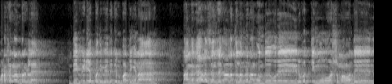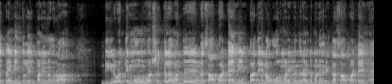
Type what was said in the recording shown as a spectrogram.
வணக்கம் நண்பர்களே. இந்த வீடியோ பதிவு எதுக்குன்னு பார்த்தீங்கன்னா நாங்கள் வேலை செஞ்ச காலத்துலேருந்து நாங்கள் வந்து ஒரு இருபத்தி மூணு வருஷமாக வந்து இந்த பெயிண்டிங் தொழில் பண்ணினுக்கிறோம் இந்த இருபத்தி மூணு வருஷத்தில் வந்து எங்கள் சாப்பாடு டைமிங் பார்த்தீங்கன்னா ஒரு மணிலேருந்து ரெண்டு மணி வரைக்கும் தான் சாப்பாடு டைமு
